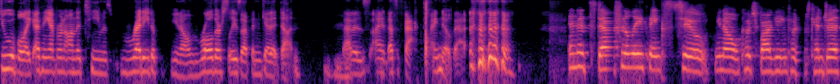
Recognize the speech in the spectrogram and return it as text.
doable. Like I think everyone on the team is ready to, you know, roll their sleeves up and get it done. Mm-hmm. That is I that's a fact. I know that. And it's definitely thanks to, you know, Coach Boggy and Coach Kendra.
